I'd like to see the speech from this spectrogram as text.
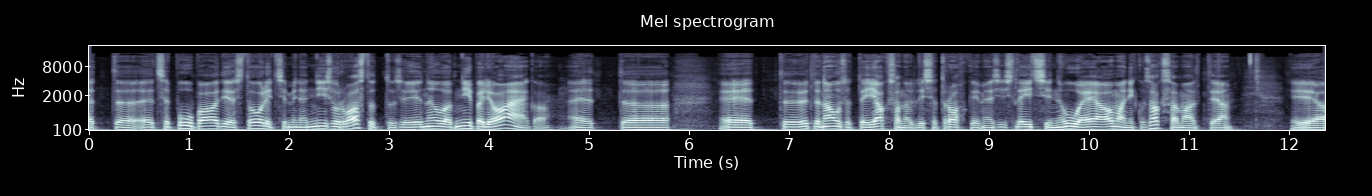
et, et see puupaadi eest hoolitsemine on nii suur vastutus ja nõuab nii palju aega, et et et äh, ütlen ausalt, ei jaksanud lihtsalt rohkem ja siis leidsin uue hea omaniku Saksamaalt ja ja,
